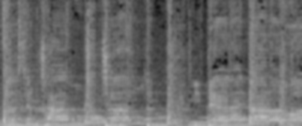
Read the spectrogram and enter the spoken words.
择，想唱就唱你别来打扰我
